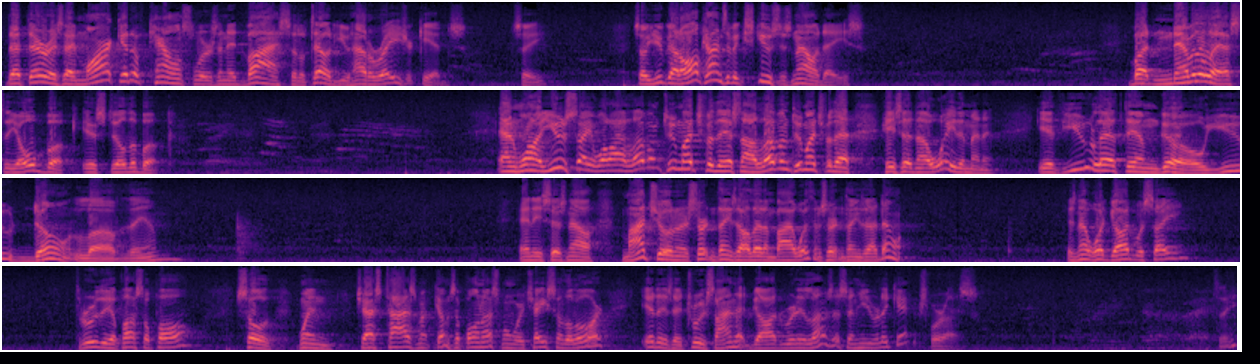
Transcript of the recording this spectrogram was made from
that there is a market of counselors and advice that'll tell you how to raise your kids. See? So you've got all kinds of excuses nowadays. But nevertheless, the old book is still the book. And while you say, well, I love them too much for this and I love them too much for that, he said, now wait a minute. If you let them go, you don't love them. And he says, now, my children, are certain things I'll let them buy with and certain things I don't. Isn't that what God was saying? Through the Apostle Paul? So when chastisement comes upon us when we're chasing the Lord, it is a true sign that God really loves us and He really cares for us. See?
